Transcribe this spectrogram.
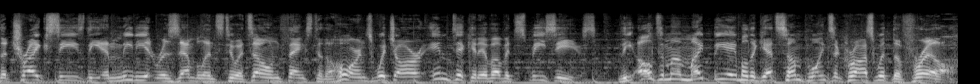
The trike sees the immediate resemblance to its own thanks to the horns, which are indicative of its species. The Ultima might be able to get some points across with the frill.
